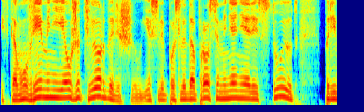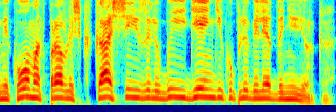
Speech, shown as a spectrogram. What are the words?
И к тому времени я уже твердо решил, если после допроса меня не арестуют, прямиком отправлюсь к кассе и за любые деньги куплю билет до Нью-Йорка.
